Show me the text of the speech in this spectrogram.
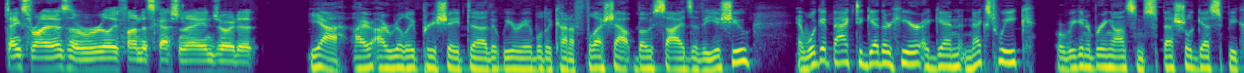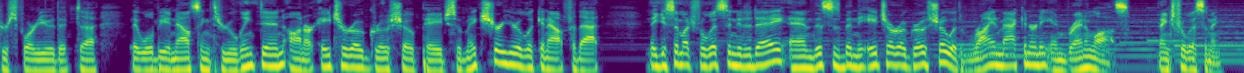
Thanks, Ryan. It was a really fun discussion. I enjoyed it. Yeah, I, I really appreciate uh, that we were able to kind of flesh out both sides of the issue. And we'll get back together here again next week where we're going to bring on some special guest speakers for you that uh, that we'll be announcing through LinkedIn on our HRO Growth Show page. So make sure you're looking out for that. Thank you so much for listening today. And this has been the HRO Growth Show with Ryan McInerney and Brandon Laws. Thanks for listening.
